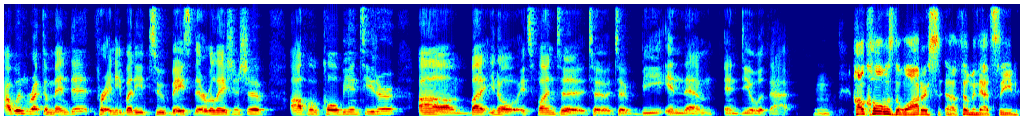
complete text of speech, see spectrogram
I wouldn't recommend it for anybody to base their relationship off of Colby and Teeter. Um, but you know it's fun to to to be in them and deal with that. Mm. How cold was the water uh, filming that scene?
